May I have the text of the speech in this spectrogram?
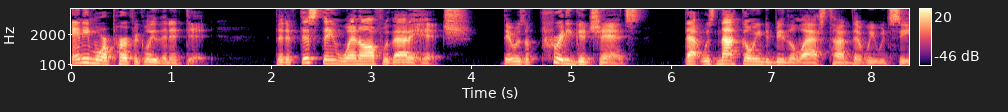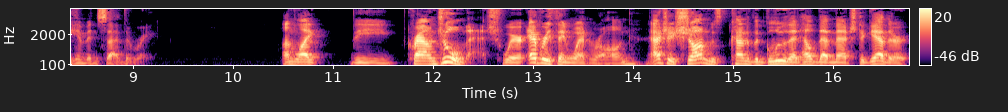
any more perfectly than it did, that if this thing went off without a hitch, there was a pretty good chance that was not going to be the last time that we would see him inside the ring. Unlike the Crown Jewel match, where everything went wrong. Actually, Shawn was kind of the glue that held that match together,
